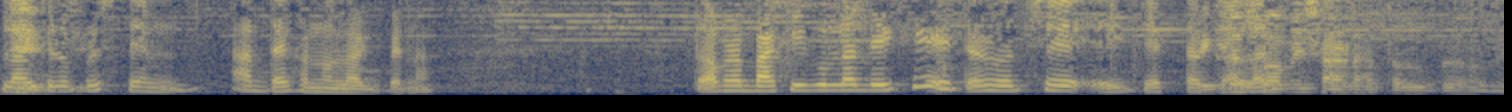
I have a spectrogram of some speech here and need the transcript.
ব্ল্যাক এর জি। উপরে সেম আর দেখানো লাগবে না। তো আমরা বাকিগুলা দেখি এটা হচ্ছে এই যে একটা কালার সবই শার্ট হাতার উপরে হবে।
